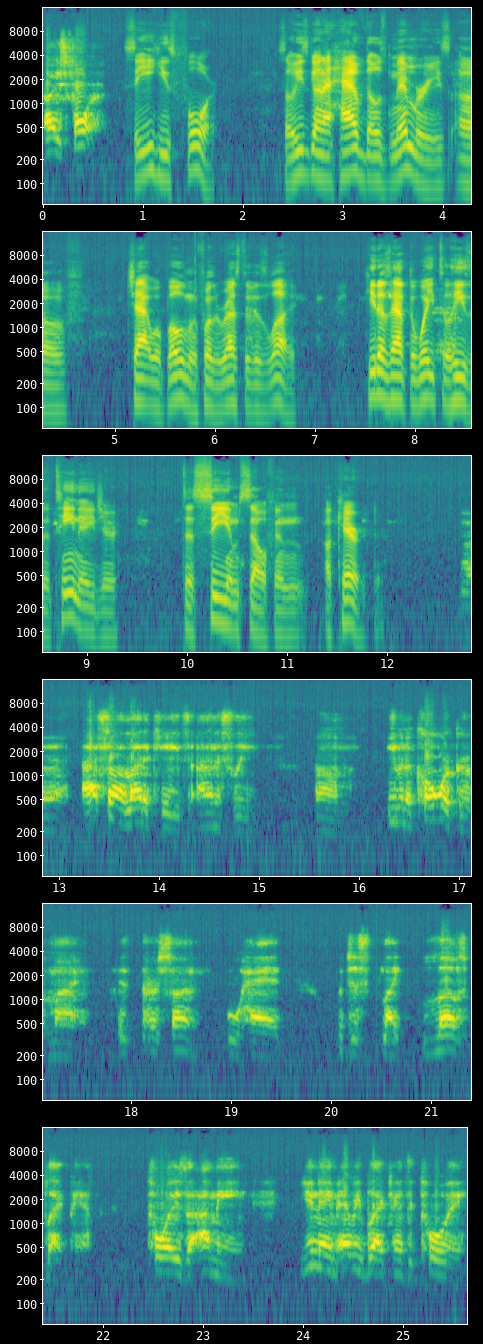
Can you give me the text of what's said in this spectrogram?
Oh, he's four. See, he's four. So he's going to have those memories of Chadwick Boseman for the rest of his life. He doesn't have to wait till he's a teenager to see himself in a character. Yeah, I saw a lot of kids, honestly, um, even a coworker of mine, her son, who had, who just like loves Black Panther toys. I mean, you name every Black Panther toy,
